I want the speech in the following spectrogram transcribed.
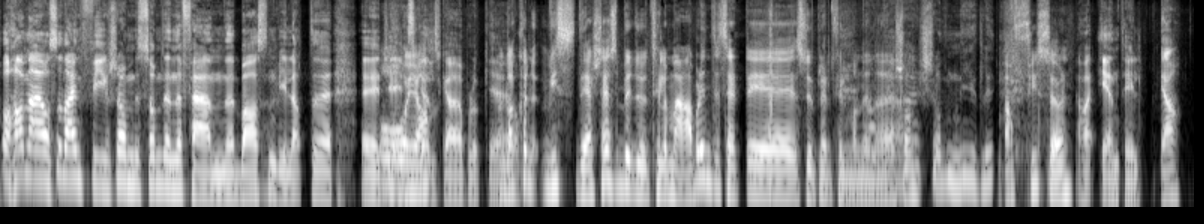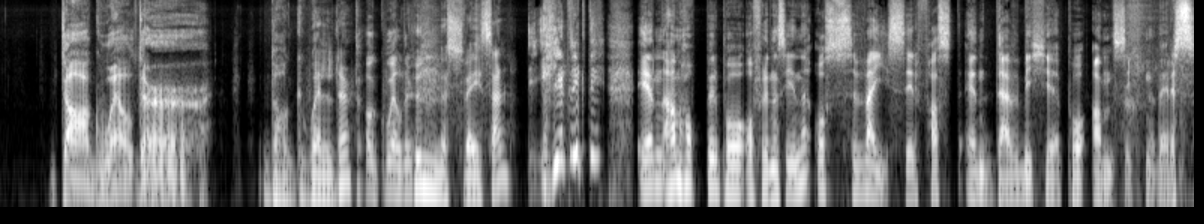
Og han er også da en fyr som, som denne fanbasen vil at uh, James oh, ja. Gunn skal plukke Men opp. kan, hvis det skjer, så blir du til og med bli interessert i superheltfilmene dine. Det er så nydelig. Ja, fy søren. Jeg har en til. Ja. Dog welder. Dog welder? Dog welder. Hundesveiseren? Helt riktig! En, han hopper på ofrene sine og sveiser fast en dau bikkje på ansiktene deres.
